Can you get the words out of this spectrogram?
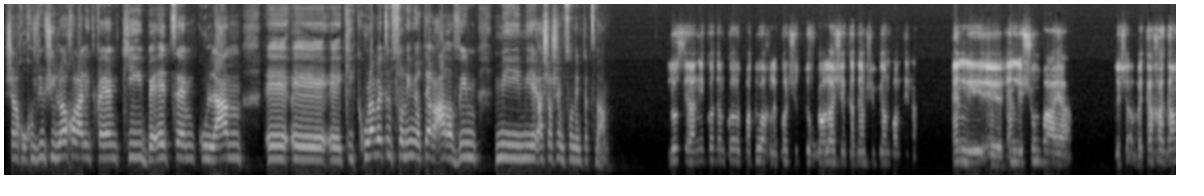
שאנחנו חושבים שהיא לא יכולה להתקיים כי בעצם כולם, אה, אה, אה, כי כולם בעצם שונאים יותר ערבים מאשר שהם שונאים את עצמם. לוסי, אני קודם כל פתוח לכל שיתוף פעולה שיקדם שוויון במדינה. אין לי, אה, אין לי שום בעיה, לש... וככה גם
